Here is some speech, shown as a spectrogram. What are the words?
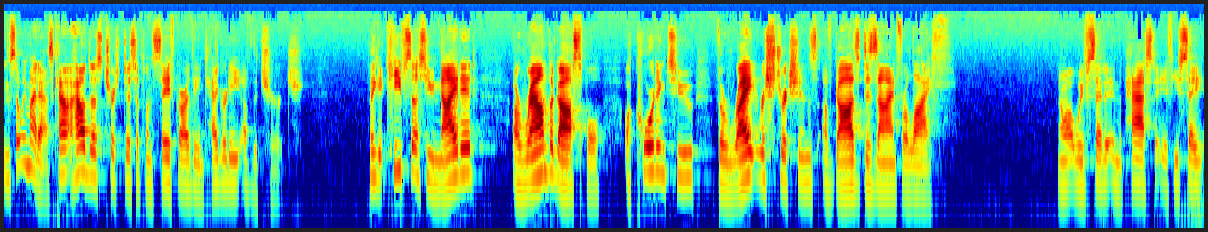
And so we might ask, how, how does church discipline safeguard the integrity of the church? I think it keeps us united around the gospel according to the right restrictions of God's design for life. Now, what we've said in the past, if you say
